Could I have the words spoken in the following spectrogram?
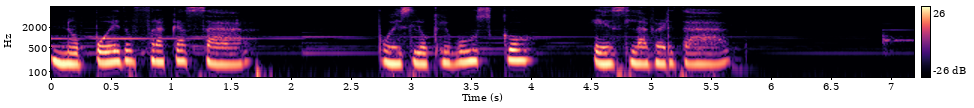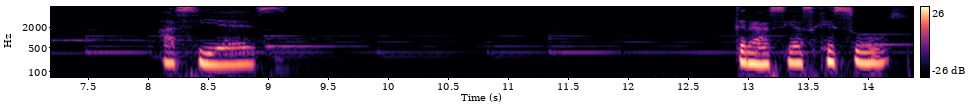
No puedo fracasar, pues lo que busco es la verdad. Así es. Gracias Jesús.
